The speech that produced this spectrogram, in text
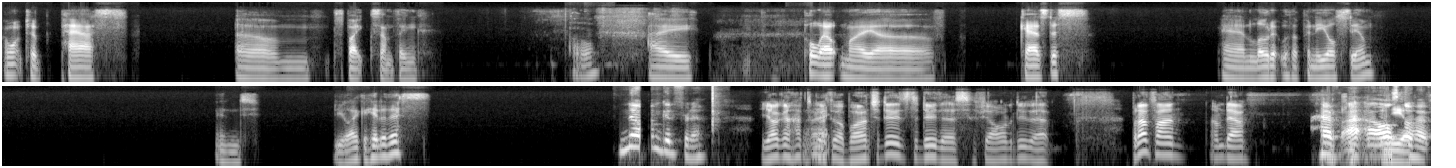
I want to pass. Um, Spike something. Oh, I pull out my uh, Casdus and load it with a pineal stem. And do you like a hit of this? No, I'm good for now. Y'all gonna have to go Alright. through a bunch of dudes to do this if y'all want to do that. But I'm fine. I'm down. I have I, I also Neil. have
